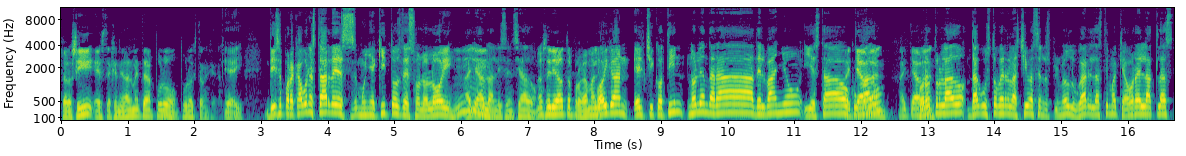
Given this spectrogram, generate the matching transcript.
Pero sí, este generalmente era puro puro extranjero. Dice por acá, buenas tardes, muñequitos de Sololoy. Ahí le mm. hablan, licenciado. ¿No sería otro programa? Oigan, el chicotín no le andará del baño y está ocupado. Por otro lado, da gusto ver a las Chivas en los primeros lugares. Lástima que ahora el Atlas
